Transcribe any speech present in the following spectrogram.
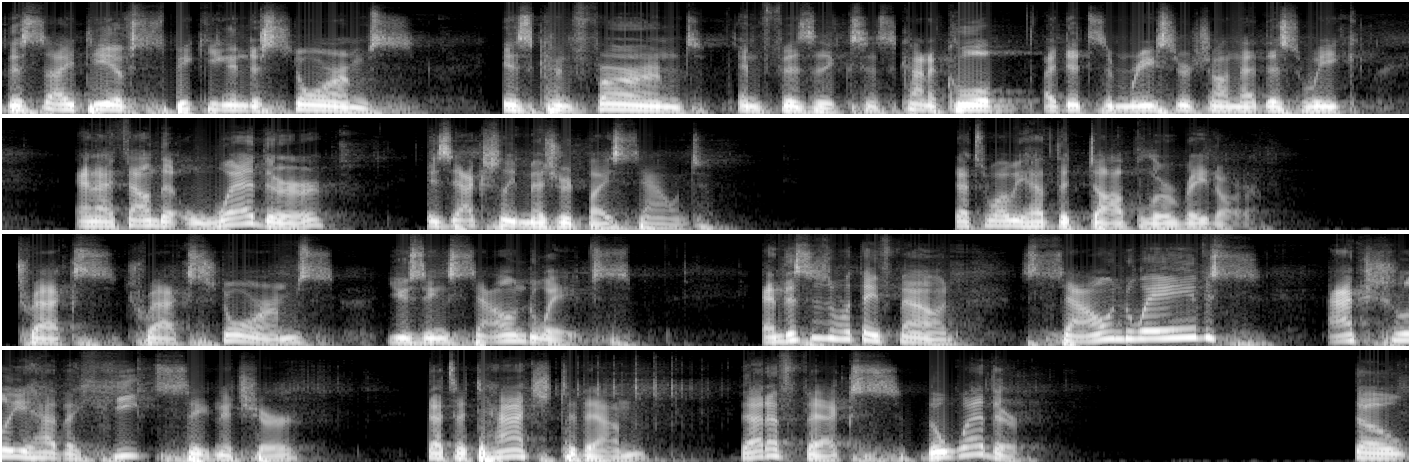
This idea of speaking into storms is confirmed in physics. It's kind of cool. I did some research on that this week, and I found that weather is actually measured by sound. That's why we have the Doppler radar. Tracks, tracks storms using sound waves. And this is what they found sound waves actually have a heat signature that's attached to them that affects the weather. So,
